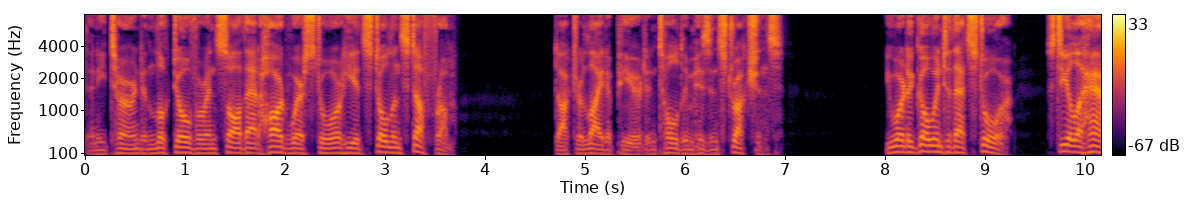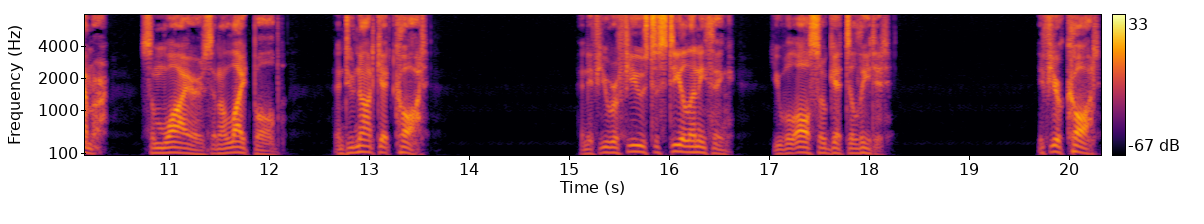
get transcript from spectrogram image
Then he turned and looked over and saw that hardware store he had stolen stuff from. Dr. Light appeared and told him his instructions. You are to go into that store, steal a hammer, some wires, and a light bulb, and do not get caught. And if you refuse to steal anything, you will also get deleted. If you're caught,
